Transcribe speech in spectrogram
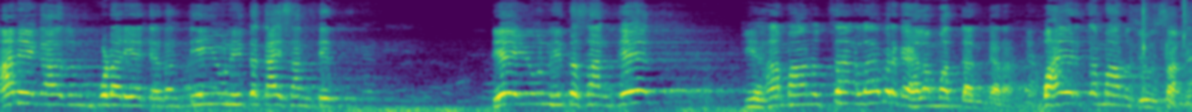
अनेक अजून पुढारी येतात. आणि ते येऊन इथं काय सांगतात? ते येऊन इथं सांगतात की हा माणूस चांगला आहे बरं का. ह्याला मतदान करा. बाहेरचा माणूस येऊन सांगतो.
